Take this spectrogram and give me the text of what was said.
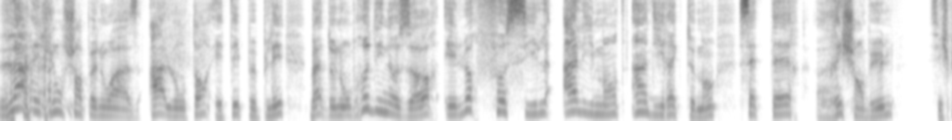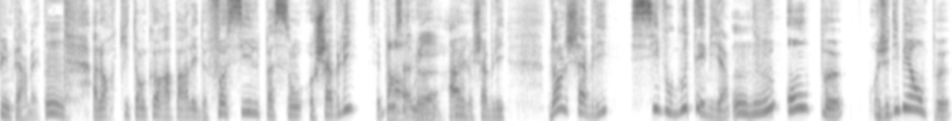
La région champenoise a longtemps été peuplée bah, de nombreux dinosaures et leurs fossiles alimentent indirectement cette terre riche en bulles, si je puis me permettre. Mm. Alors, quitte encore à parler de fossiles, passons au Chablis. C'est bon Ah ça, oui. le, ah, le Chablis. Dans le Chablis, si vous goûtez bien, Mhm. on peut je dis bien on peut,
